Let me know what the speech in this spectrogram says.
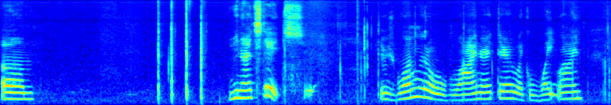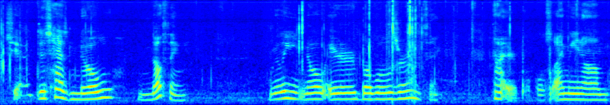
Um, United States. There's one little line right there, like a white line. This has no, nothing. Really no air bubbles or anything. Not air bubbles, I mean, um,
